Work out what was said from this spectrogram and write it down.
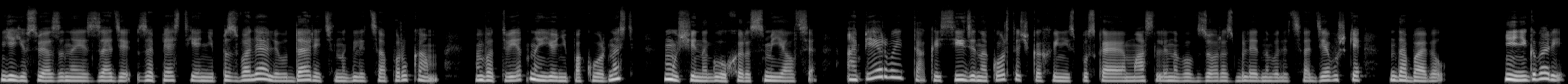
Ее связанные сзади запястья не позволяли ударить наглеца по рукам. В ответ на ее непокорность мужчина глухо рассмеялся, а первый, так и сидя на корточках и не спуская масляного взора с бледного лица девушки, добавил. «И не говори,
